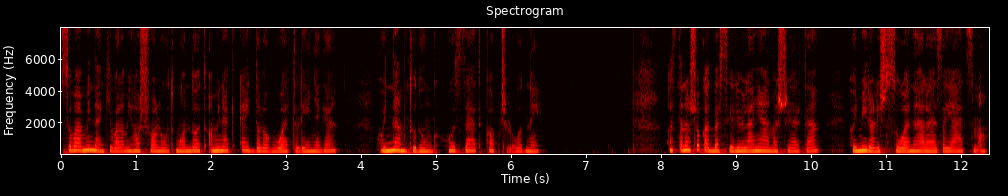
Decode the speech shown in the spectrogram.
Szóval mindenki valami hasonlót mondott, aminek egy dolog volt a lényege, hogy nem tudunk hozzád kapcsolódni. Aztán a sokat beszélő lány elmesélte, hogy miről is szól nála ez a játszma.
